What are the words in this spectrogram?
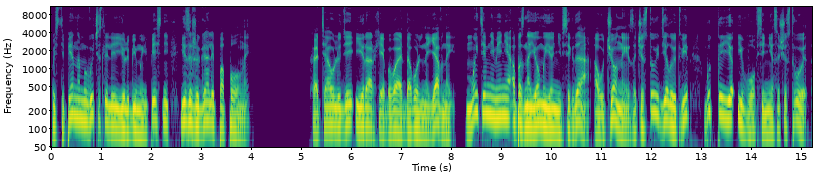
Постепенно мы вычислили ее любимые песни и зажигали по полной. Хотя у людей иерархия бывает довольно явной, мы, тем не менее, опознаем ее не всегда, а ученые зачастую делают вид, будто ее и вовсе не существует.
